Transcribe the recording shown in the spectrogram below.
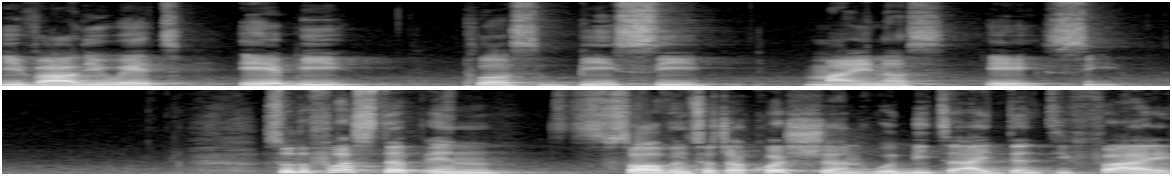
evaluate AB plus BC minus AC. So the first step in solving such a question would be to identify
